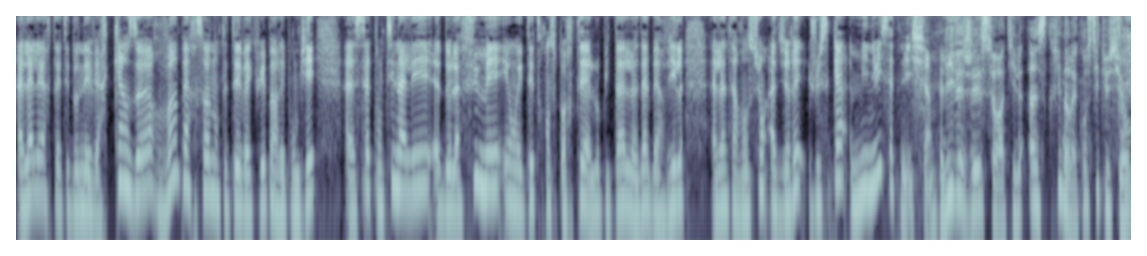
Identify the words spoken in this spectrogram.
L'alerte a été donnée vers 15 heures. 20 personnes ont été évacuées par les pompiers. 7 ont inhalé de la fumée et ont été transportées à l'hôpital d'Albertville. L'intervention a duré jusqu'à minuit cette nuit. L'IVG sera-t-il inscrit dans la Constitution?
